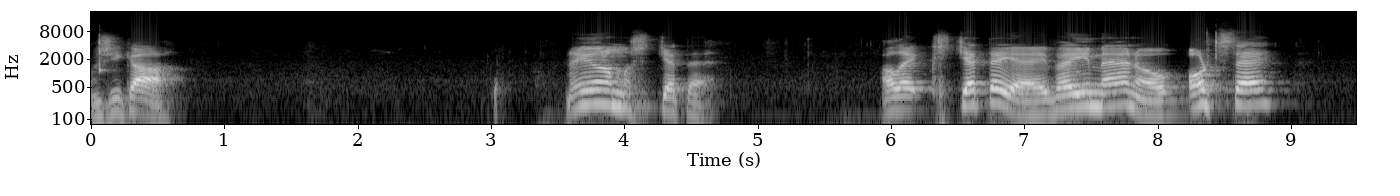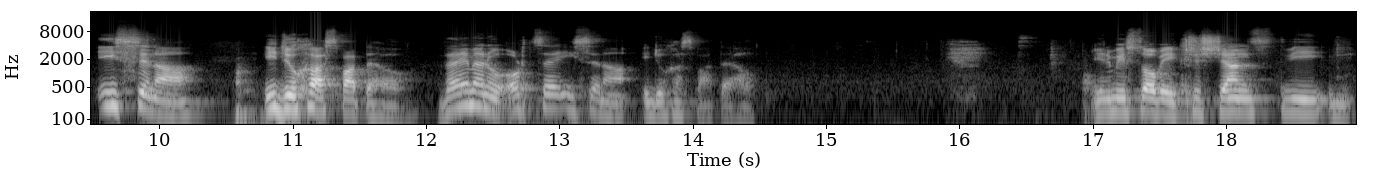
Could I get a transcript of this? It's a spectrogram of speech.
On říká, nejenom křtěte, ale křtěte je ve jméno Otce i Syna i Ducha Svatého. Ve jménu Otce i Syna i Ducha Svatého. Jinými slovy, křesťanství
